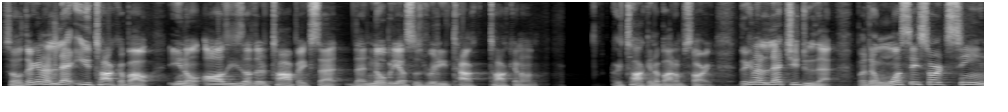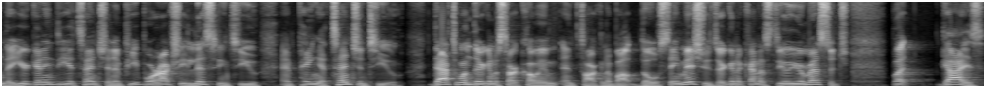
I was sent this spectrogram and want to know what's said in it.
So they're going to let you talk about, you know, all these other topics that, that nobody else is really talk, talking on or talking about. I'm sorry. They're going to let you do that. But then once they start seeing that you're getting the attention and people are actually listening to you and paying attention to you, that's when they're going to start coming and talking about those same issues. They're going to kind of steal your message. But guys,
